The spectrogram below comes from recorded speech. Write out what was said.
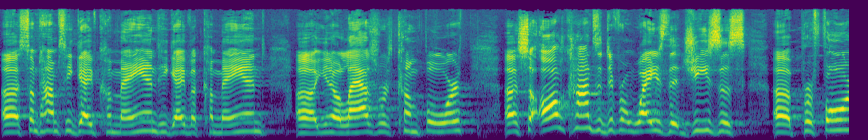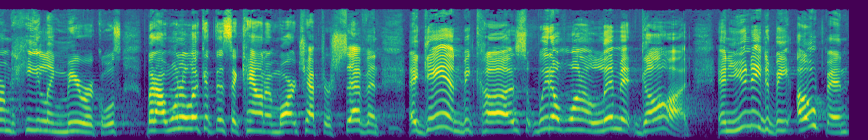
Uh, sometimes he gave command. He gave a command, uh, you know, Lazarus, come forth. Uh, so, all kinds of different ways that Jesus uh, performed healing miracles. But I want to look at this account in Mark chapter 7 again because we don't want to limit God. And you need to be open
